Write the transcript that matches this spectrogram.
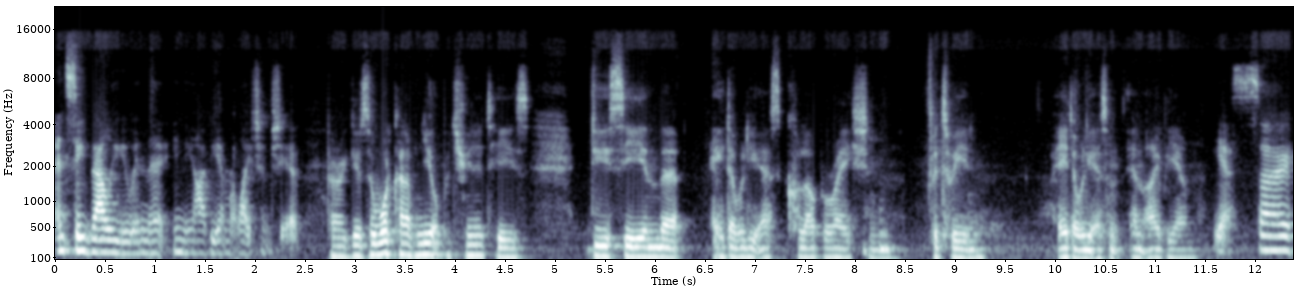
and see value in the in the IBM relationship. Very good. So, what kind of new opportunities do you see in the AWS collaboration mm-hmm. between AWS and, and IBM? Yes. So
